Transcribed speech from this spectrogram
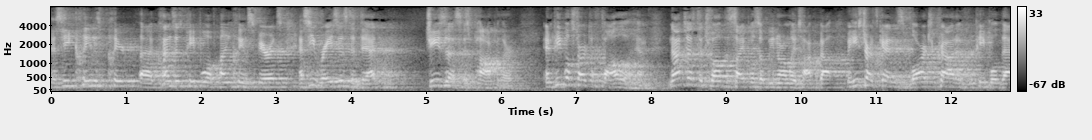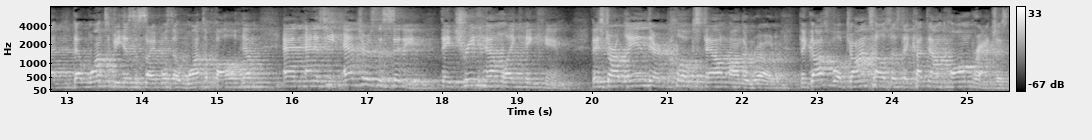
as he cleans, clear, uh, cleanses people of unclean spirits, as he raises the dead. Jesus is popular. And people start to follow him. Not just the 12 disciples that we normally talk about, but he starts getting this large crowd of people that, that want to be his disciples, that want to follow him. And, and as he enters the city, they treat him like a king. They start laying their cloaks down on the road. The Gospel of John tells us they cut down palm branches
